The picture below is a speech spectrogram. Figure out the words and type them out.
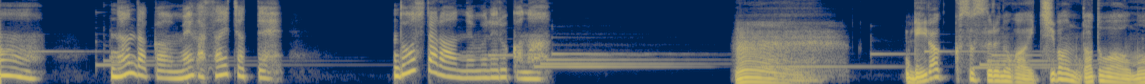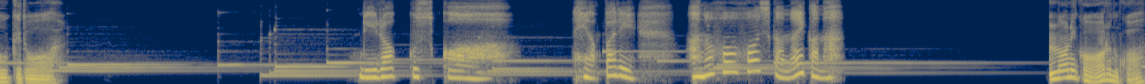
うん。なんだか目が冴えちゃって。どうしたら眠れるかな？うーん。リラックスするのが一番だとは思うけど。リラックスか。やっぱり、あの方法しかないかな。何かあるのか？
